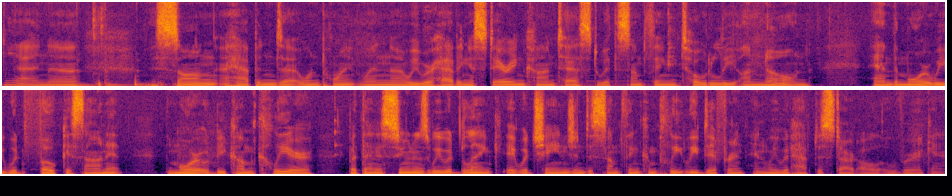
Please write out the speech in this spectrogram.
Yeah, and uh, this song happened at one point when uh, we were having a staring contest with something totally unknown, and the more we would focus on it, the more it would become clear. But then, as soon as we would blink, it would change into something completely different, and we would have to start all over again.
